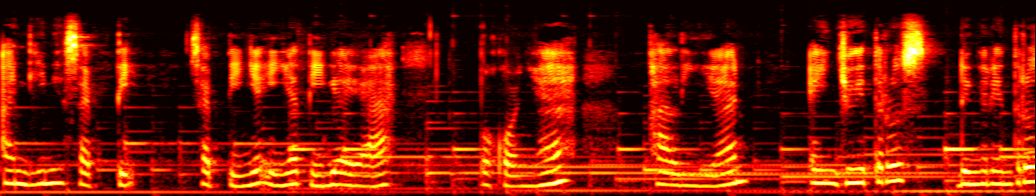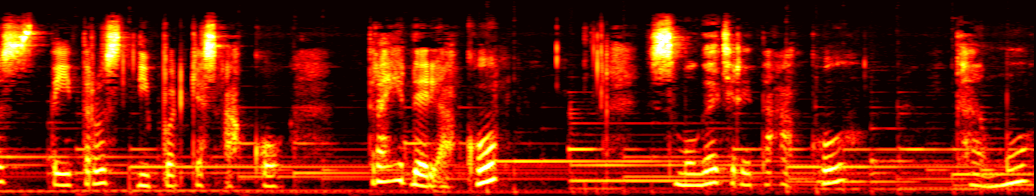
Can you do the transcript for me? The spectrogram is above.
@andini_septi. Septinya i-nya tiga ya. Pokoknya kalian enjoy terus, dengerin terus, stay terus di podcast aku. Terakhir dari aku, semoga cerita aku, kamu,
